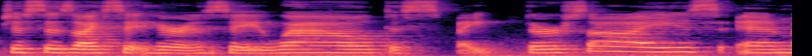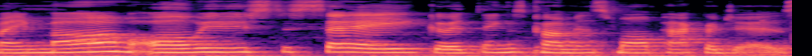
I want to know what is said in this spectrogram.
just as I sit here and say "Wow," despite their size. And my mom always used to say, "Good things come in small packages."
